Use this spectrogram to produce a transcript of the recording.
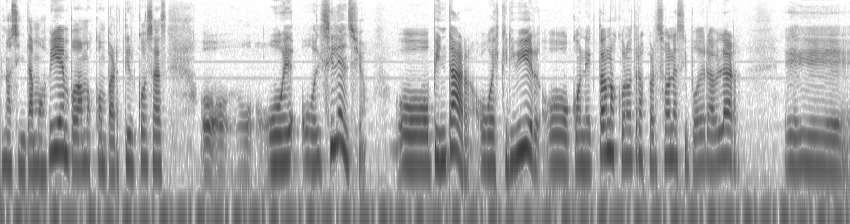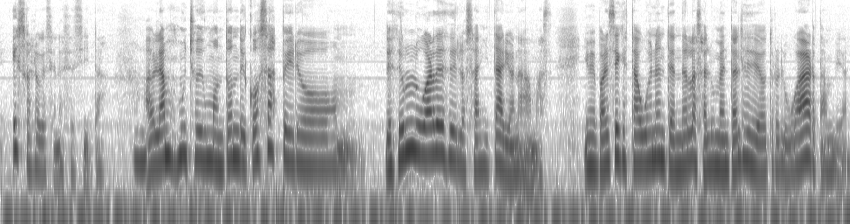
nos sintamos bien, podamos compartir cosas o, o, el silencio, o pintar, o escribir, o conectarnos con otras personas y poder hablar. Eh, eso es lo que se necesita. Hablamos mucho de un montón de cosas, pero mm, desde un lugar desde lo sanitario nada más. Y me parece que está bueno entender la salud mental desde otro lugar también.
